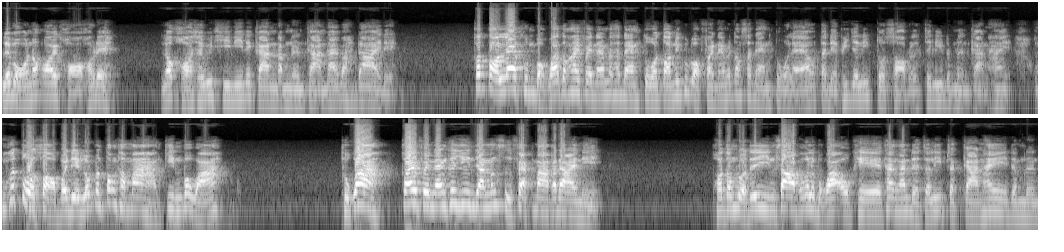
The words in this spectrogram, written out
เลยบอกว่าน้องออยขอเขาเดแล้วขอใช้วิธีนี้ในการดำเนินการได้ปะได้เด้ก็ตอนแรกคุณบอกว่าต้องให้ไฟแนนซ์มาแสดงตัวตอนนี้คุณบอกไฟแนนซ์ไม่ต้องแสดงตัวแล้วแต่เดี๋ยวพี่จะรีบตรวจสอบแล้วจะรีบดำเนินการให้ คุณก็ตรวจสอบไปเดี๋ยวรถมันต้องทำมาหากินปะวะ ถูกป่ะก็ให้ไฟแนนซ์เขายืนยันหนังสือแฟกซ์มาก็ได้นี่พอตำรวจได้ยินทราบเขาก็เลยบอกว่าโอเค ถ้างั้นเดี๋ยวจะรีบจัดการให้ดำเนิน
